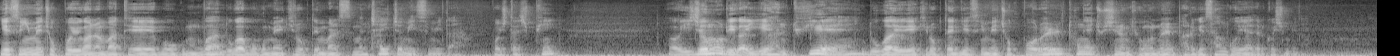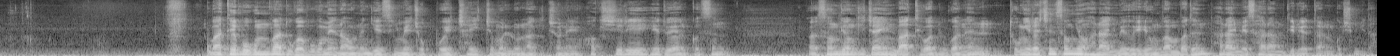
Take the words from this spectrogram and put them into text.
예수님의 족보에 관한 마태복음과 누가복음에 기록된 말씀은 차이점이 있습니다. 보시다시피 어, 이 점을 우리가 이해한 뒤에 누가에 기록된 예수님의 족보를 통해 주시는 교훈을 바르게 상고해야 될 것입니다. 마태복음과 누가복음에 나오는 예수님의 족보의 차이점을 논하기 전에 확실히 해둬야 할 것은 어, 성경 기자인 마태와 누가는 동일하신 성령 하나님에 의해 영감받은 하나님의 사람들이었다는 것입니다.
